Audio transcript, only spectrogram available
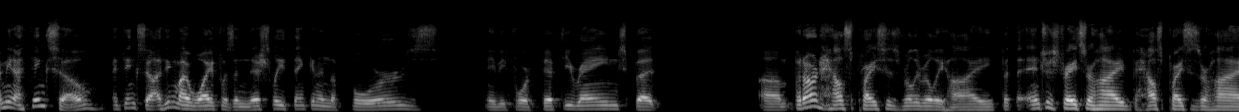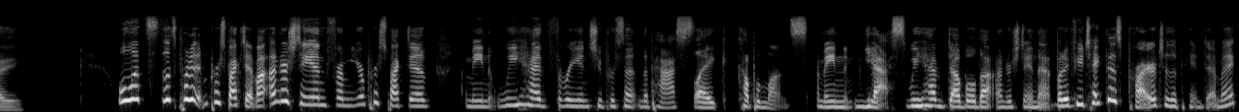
I mean, I think so. I think so. I think my wife was initially thinking in the fours, maybe 450 range, but um, but aren't house prices really, really high? But the interest rates are high, house prices are high. Well, let's let's put it in perspective. I understand from your perspective. I mean, we had three and two percent in the past like couple months. I mean, mm-hmm. yes, we have doubled. I understand that. But if you take this prior to the pandemic,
